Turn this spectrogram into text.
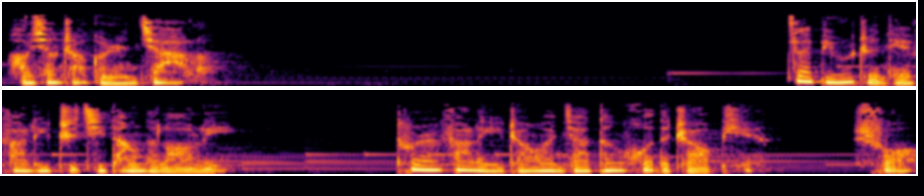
好想找个人嫁了。”再比如整天发励志鸡汤的老李，突然发了一张万家灯火的照片，说：“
